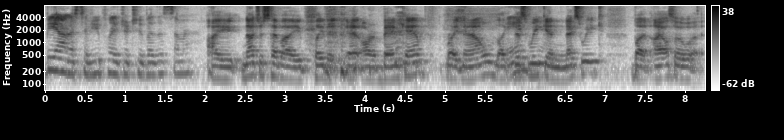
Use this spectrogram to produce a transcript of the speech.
Be honest, have you played your tuba this summer? I not just have I played it at our band camp right now, like band this week and next week, but I also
